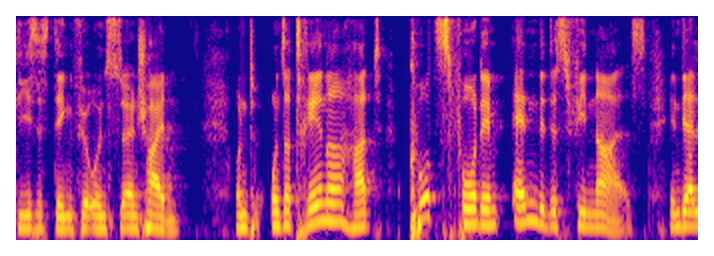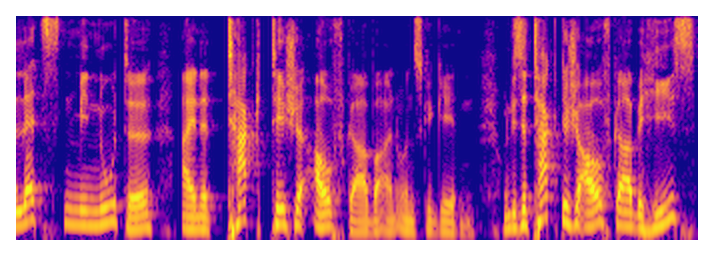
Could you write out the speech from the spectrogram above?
dieses Ding für uns zu entscheiden. Und unser Trainer hat kurz vor dem Ende des Finals in der letzten Minute eine taktische Aufgabe an uns gegeben. Und diese taktische Aufgabe hieß,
